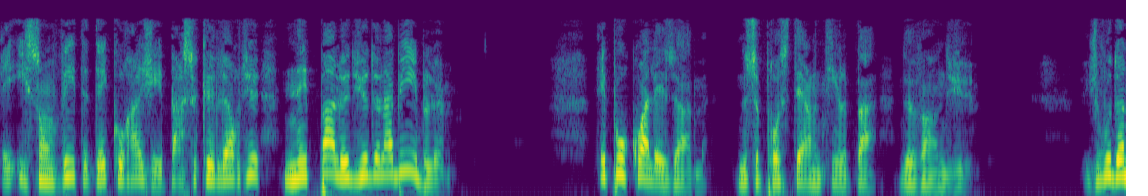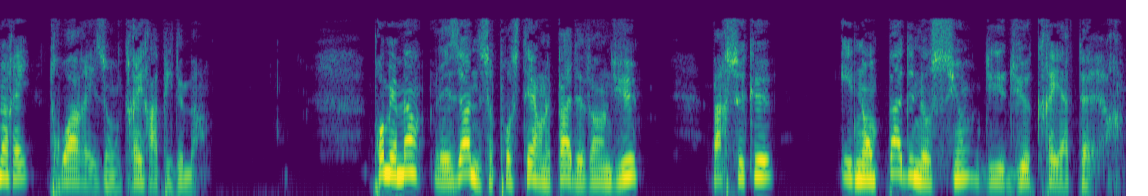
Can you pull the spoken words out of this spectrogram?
Et ils sont vite découragés parce que leur Dieu n'est pas le Dieu de la Bible. Et pourquoi les hommes ne se prosternent-ils pas devant Dieu? Je vous donnerai trois raisons très rapidement. Premièrement, les hommes ne se prosternent pas devant Dieu parce que ils n'ont pas de notion du Dieu créateur.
